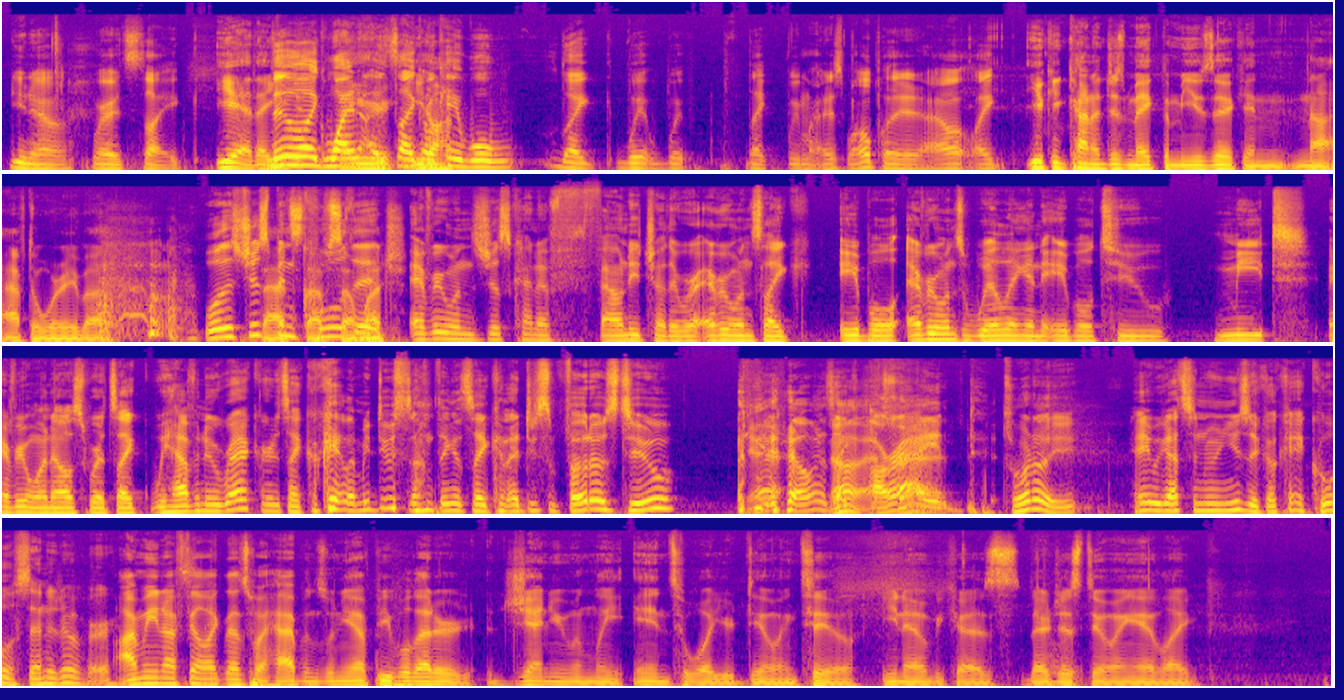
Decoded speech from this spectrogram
You know, where it's like Yeah, that they're you- like why that not? It's like okay, have- well like we, we like we might as well put it out like you can kind of just make the music and not have to worry about Well, it's just been cool so that much. everyone's just kind of found each other where everyone's like able, everyone's willing and able to meet everyone else. Where it's like, we have a new record. It's like, okay, let me do something. It's like, can I do some photos too? Yeah. you know, it's No, like, all right. totally Hey, we got some new music. Okay, cool. Send it over. I mean, I feel like that's what happens when you have people that are genuinely into what you're doing too. You know, because they're just doing it like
